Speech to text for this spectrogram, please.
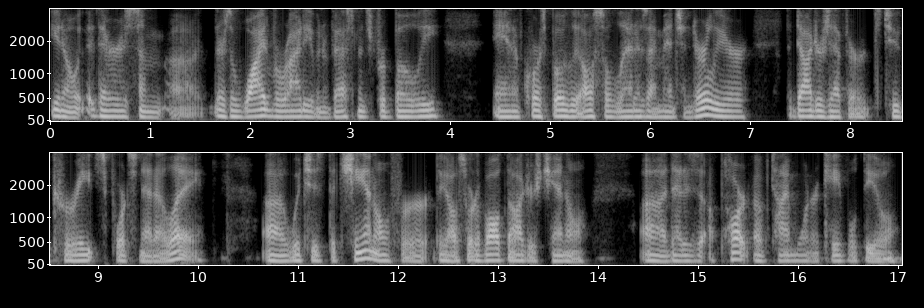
you know, there is some, there's a wide variety of investments for Boehly. And of course, Boehly also led, as I mentioned earlier, the Dodgers' efforts to create Sportsnet LA, uh, which is the channel for the all sort of all Dodgers channel uh, that is a part of Time Warner Cable deal,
